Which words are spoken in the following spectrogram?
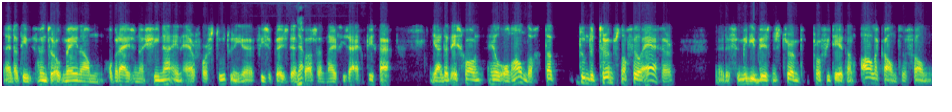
uh, dat hij Hunter ook meenam op reizen naar China in Air Force Two, toen hij vicepresident ja. was en heeft hij zijn eigen vliegtuig. Ja, dat is gewoon heel onhandig. Dat doen de Trumps nog veel erger. De familiebusiness Trump profiteert aan alle kanten van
